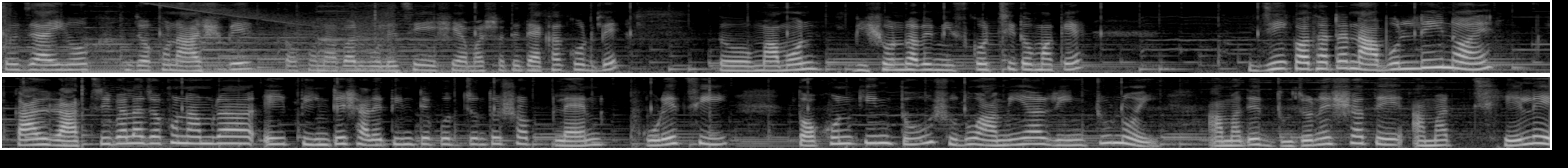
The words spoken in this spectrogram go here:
তো যাই হোক, যখন আসবে, তখন আবার বলেছে এসে আমার সাথে দেখা করবে। তো মামন, ভীষণভাবে মিস করছি তোমাকে। যে কথাটা না বললেই নয় কাল রাত্রিবেলা যখন আমরা এই তিনটে, সাড়ে তিনটে পর্যন্ত সব প্ল্যান করেছি, তখন কিন্তু শুধু আমি আর রিন্টু নই, আমাদের দুজনের সাথে আমার ছেলে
